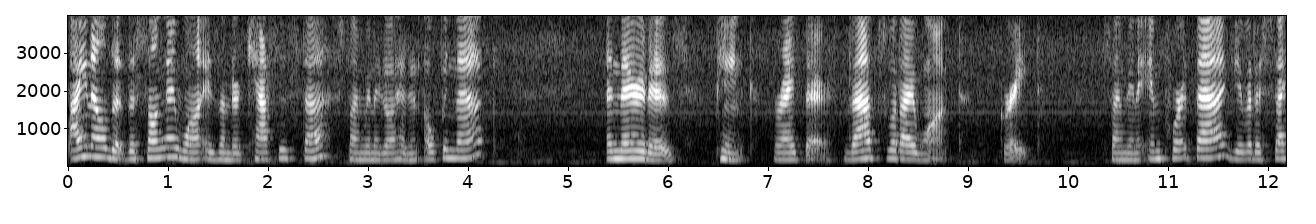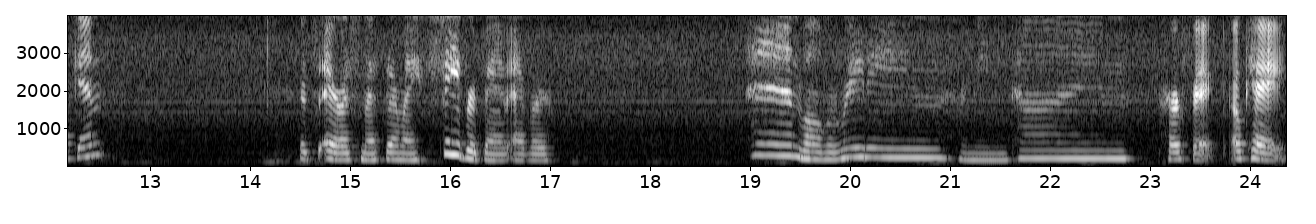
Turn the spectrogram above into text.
I know that the song I want is under Cass's stuff, so I'm going to go ahead and open that. And there it is, pink, right there. That's what I want. Great. So I'm going to import that, give it a second. It's Aerosmith. They're my favorite band ever. And while we're waiting, remaining time. Perfect. Okay.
